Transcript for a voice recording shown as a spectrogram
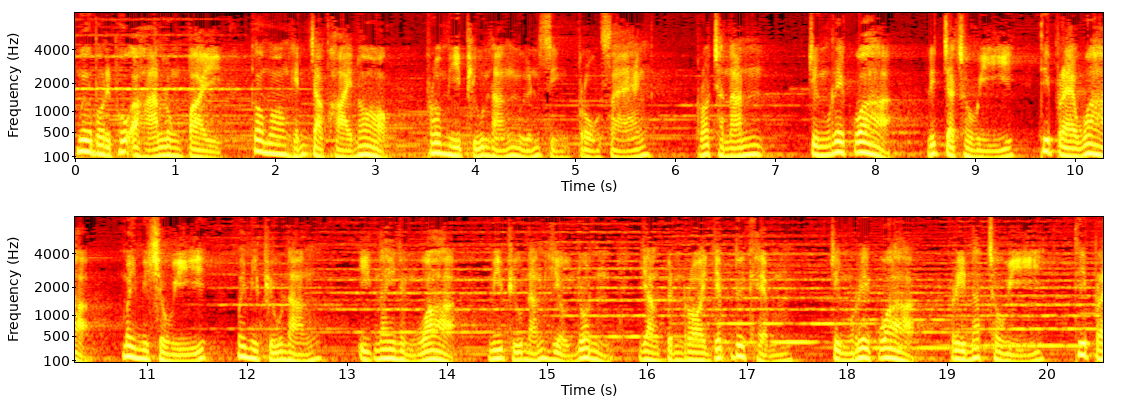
เมื่อบริโภคอาหารลงไป ก็มองเห็นจากภายนอก เพราะมีผิวหนังเหมือนสิ่งโปร่งแสง เพราะฉะนั้นจึงเรียกว่า ลิจชวี ที่แปลว่า ไม่มีชวี ไม่มีผิวหนัง อีกในหนึ่งว่า มีผิวหนังเหี่ยวย่นอย่างเป็นรอยเย็บด้วยเข็ม จึงเรียกว่ารีนัชวี ที่แปล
